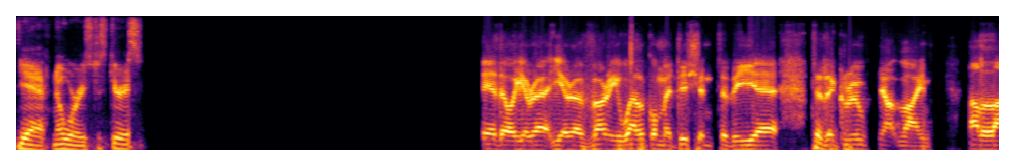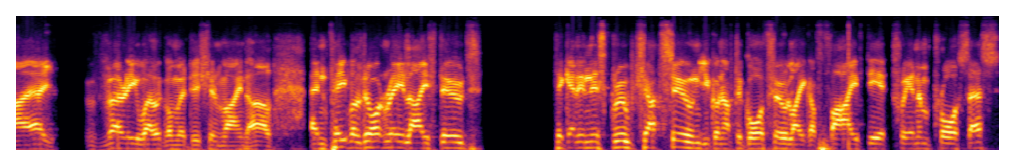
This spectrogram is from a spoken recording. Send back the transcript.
Yeah, no worries. Just curious. Yeah, though you're a you're a very welcome addition to the uh, to the group chat, mind. I'll lie. Very welcome addition, mind, Al. And people don't realise, dudes, to get in this group chat soon, you're gonna have to go through like a five day training process,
